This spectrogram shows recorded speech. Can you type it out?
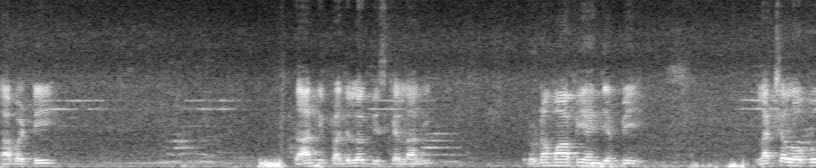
కాబట్టి దాన్ని ప్రజల్లోకి తీసుకెళ్ళాలి. రుణమాఫీ అని చెప్పి లక్షలోపు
